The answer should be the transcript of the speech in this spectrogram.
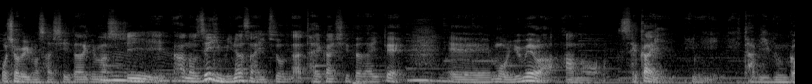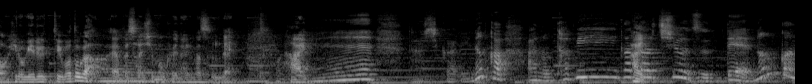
おしゃべりもさせていただきますし、うん、あのぜひ皆さん一度体感していただいて、うん、えー、もう夢はあの世界に旅文化を広げるっていうことがやっぱり最終目標になりますんで。はい。確かに。なんかあの旅型シューズって、はい、なんか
